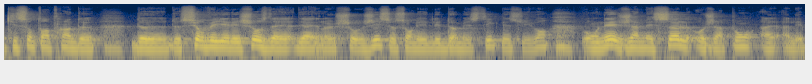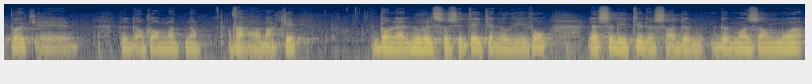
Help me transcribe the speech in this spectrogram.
qui sont en train de, surveiller les choses derrière le shoji, ce sont les, domestiques, les suivants. On n'est jamais seul au Japon à, l'époque, et peut-être encore maintenant. Enfin, remarquez, dans la nouvelle société que nous vivons, la solitude sera de, moins en moins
